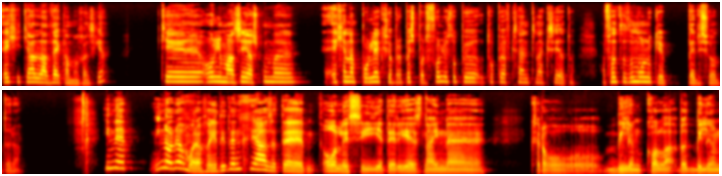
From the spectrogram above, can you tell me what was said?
έχει και άλλα 10 μαγαζιά και όλοι μαζί ας πούμε έχει ένα πολύ αξιοπρεπές πορτφόλιο το οποίο, το οποίο αυξάνει την αξία του. Αυτό θα το δούμε όλο και περισσότερο. Είναι, είναι ωραίο μωρέ αυτό γιατί δεν χρειάζεται όλες οι εταιρείες να είναι ξέρω εγώ billion collar, billion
